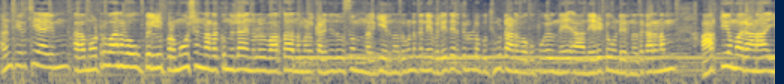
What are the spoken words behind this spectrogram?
അതും തീർച്ചയായും മോട്ടോർ വാഹന വകുപ്പിൽ പ്രൊമോഷൻ നടക്കുന്നില്ല എന്നുള്ളൊരു വാർത്ത നമ്മൾ കഴിഞ്ഞ ദിവസം നൽകിയിരുന്നു. അതുകൊണ്ട് തന്നെ വലിയ തരത്തിലുള്ള ബുദ്ധിമുട്ടാണ് വകുപ്പുകൾ നേരിട്ടുകൊണ്ടിരുന്നത്. കാരണം ആർ ടി ഒമാരാണ് ഈ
